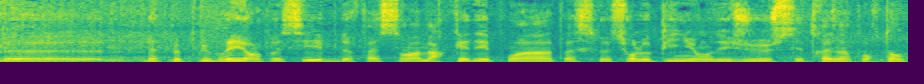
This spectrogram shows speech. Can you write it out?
le plus brillant possible, de façon à marquer des points, parce que sur l'opinion des juges, c'est très important.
